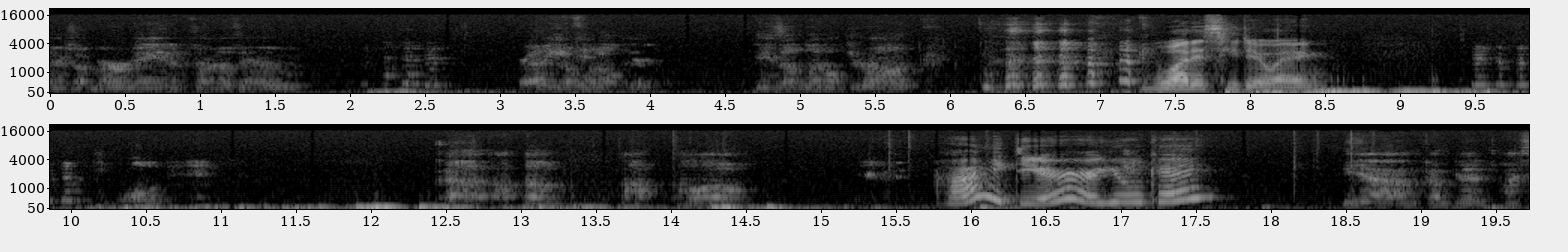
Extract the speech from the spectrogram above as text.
There's a mermaid in front of him. Really? He's a little, he's a little drunk. What is he doing? Hi, dear. Are you okay? Yeah, I'm, I'm good. Why is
